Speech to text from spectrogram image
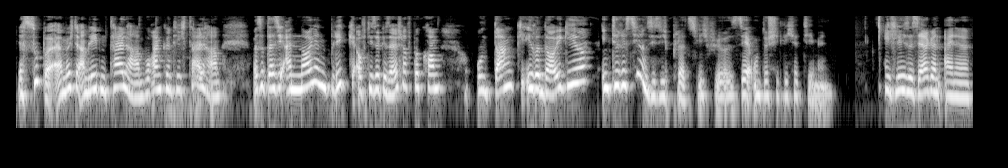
Ja, super. Er möchte am Leben teilhaben. Woran könnte ich teilhaben? Also, dass sie einen neuen Blick auf diese Gesellschaft bekommen und dank ihrer Neugier interessieren sie sich plötzlich für sehr unterschiedliche Themen. Ich lese sehr gern eine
